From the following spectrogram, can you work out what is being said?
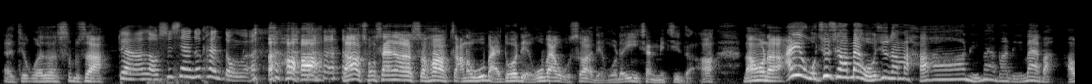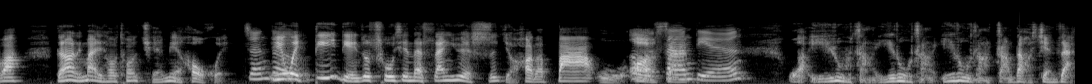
哎，结果说是不是啊？对啊，老师现在都看懂了。然后从三月二十号涨了五百多点，五百五十二点，我的印象里面记得啊。然后呢，哎呀，我就是要卖，我就要卖，好好好，你卖吧，你卖吧，好吧。等到你卖以后，通全面后悔。真的。因为低点就出现在三月十九号的八五二三点。哇，一路涨，一路涨，一路涨，涨到现在，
